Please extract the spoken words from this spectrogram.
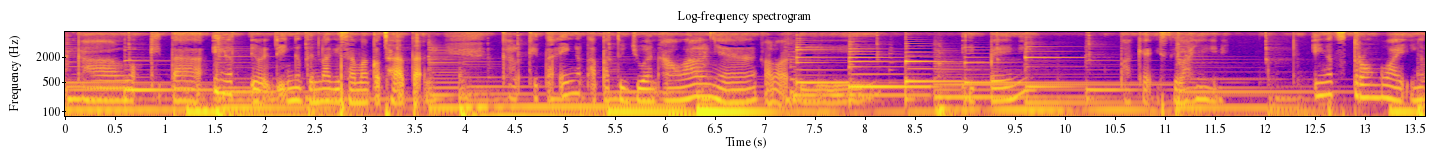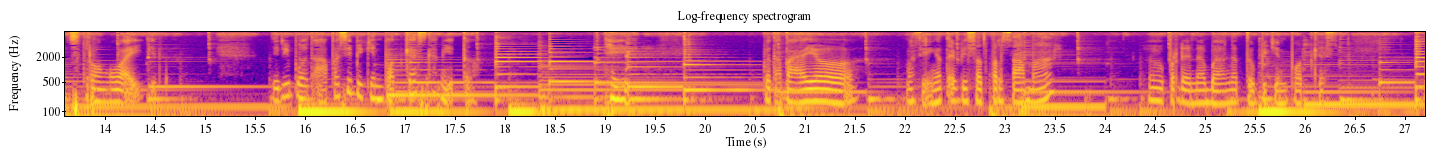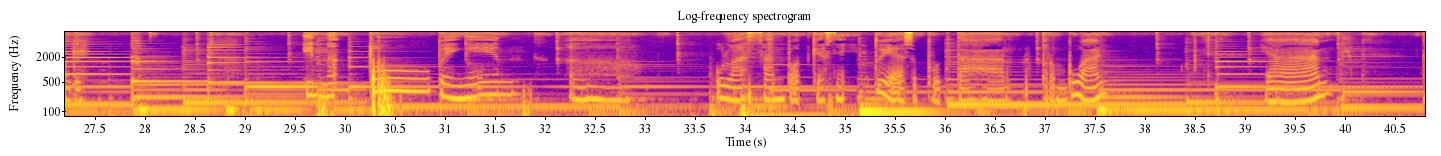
kalau kita ingat ya diingetin lagi sama coach Hatta kalau kita ingat apa tujuan awalnya kalau di IP ini pakai istilahnya gini ingat strong why ingat strong why gitu jadi buat apa sih bikin podcast kan gitu. Hehe. Buat apa? Ayo. Masih ingat episode pertama? Oh, perdana banget tuh bikin podcast. Ina tuh pengen uh, ulasan podcastnya itu ya seputar perempuan. Ya kan?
